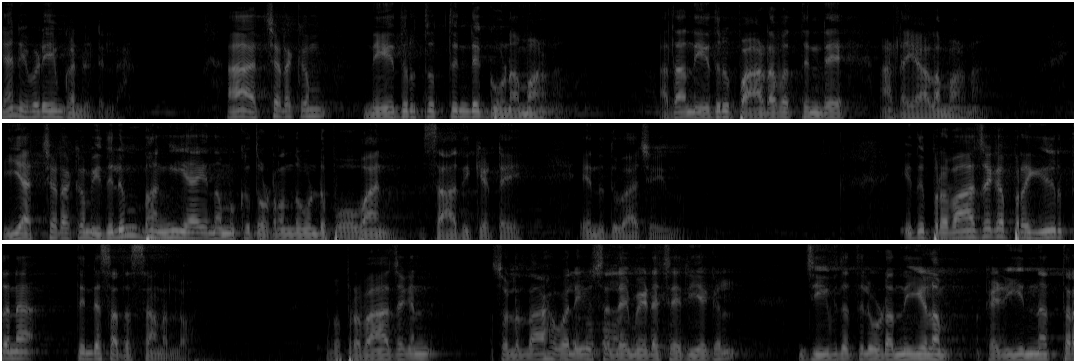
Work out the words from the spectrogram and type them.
ഞാൻ എവിടെയും കണ്ടിട്ടില്ല. ആ അച്ചടക്കം നേതൃത്വത്തിന്റെ ഗുണമാണ്. അതാ നേതൃപാടവത്തിന്റെ അടയാളമാണ്. ഈ അച്ചടക്കം ഇതിലും ഭംഗിയായി നമുക്ക് തുടർന്നുകൊണ്ട് പോവാൻ സാധിക്കട്ടെ എന്ന് ദുവാ ചെയ്യുന്നു. ഇത് പ്രവാചക പ്രകീർത്തനത്തിന്റെ സദസ്സാണല്ലോ. അപ്പോൾ പ്രവാചകൻ സുല്ലാഹു അലൈഹി വല്ലമയുടെ ചര്യകൾ ജീവിതത്തിലുടനീളം കഴിയുന്നത്ര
